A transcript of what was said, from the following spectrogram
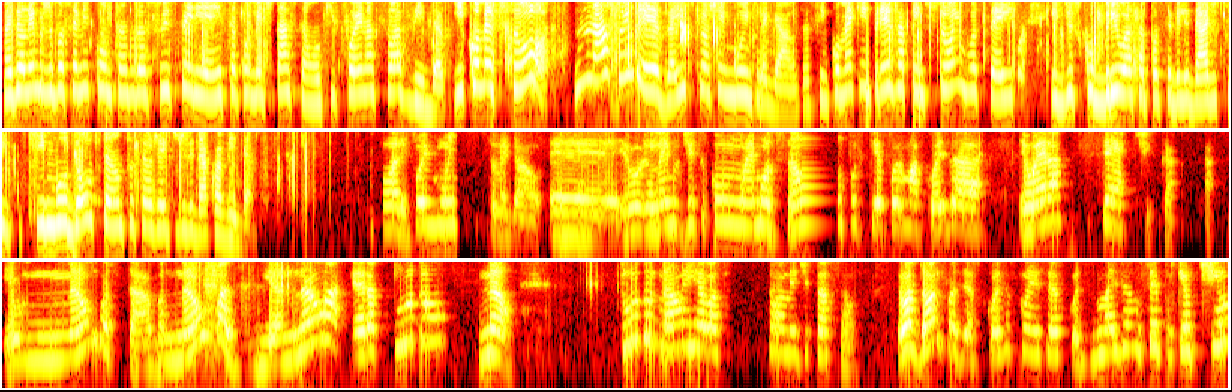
Mas eu lembro de você me contando da sua experiência com a meditação, o que foi na sua vida. E começou na sua empresa, isso que eu achei muito legal. Então, assim, como é que a empresa pensou em vocês e descobriu essa possibilidade que, que mudou tanto o seu jeito de lidar com a vida? Olha, foi muito legal. É, eu, eu lembro disso com emoção, porque foi uma coisa. Eu era cética, eu não gostava, não fazia, não era tudo não tudo não em relação à meditação. Eu adoro fazer as coisas, conhecer as coisas, mas eu não sei porque eu tinha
